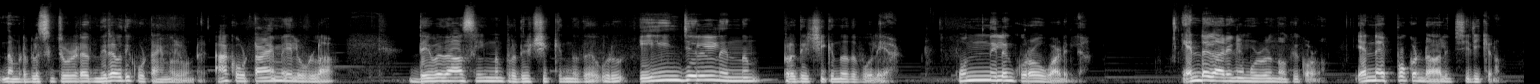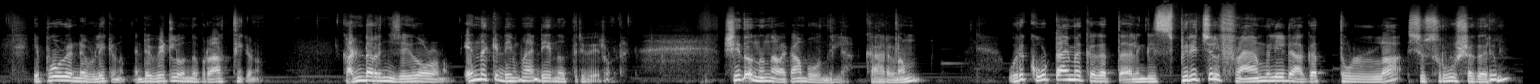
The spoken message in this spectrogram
നമ്മുടെ ബ്ലസ്സിംഗ് ടൂടെ നിരവധി കൂട്ടായ്മകളുണ്ട്. ആ കൂട്ടായ്മയിലുള്ള ദൈവദാസിൽ നിന്നും പ്രതീക്ഷിക്കുന്നത് ഒരു ഏഞ്ചലിൽ നിന്നും പ്രതീക്ഷിക്കുന്നത് പോലെയാണ്. ഒന്നിലും കുറവ് പാടില്ല. എന്റെ കാര്യങ്ങൾ മുഴുവൻ നോക്കിക്കൊള്ളണം എന്നെ എപ്പോൾ കണ്ടാലും ചിരിക്കണം എപ്പോഴും എന്നെ വിളിക്കണം. എന്റെ വീട്ടിൽ വന്ന് പ്രാർത്ഥിക്കണം. കണ്ടറിഞ്ഞ് ചെയ്തോളണം. എന്നൊക്കെ ഡിമാൻഡ് ചെയ്യുന്ന ഒത്തിരി പേരുണ്ട്. പക്ഷെ ഇതൊന്നും നടക്കാൻ പോകുന്നില്ല. കാരണം ഒരു കൂട്ടായ്മക്കകത്ത് അല്ലെങ്കിൽ സ്പിരിച്വൽ ഫാമിലിയുടെ അകത്തുള്ള ശുശ്രൂഷകരും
